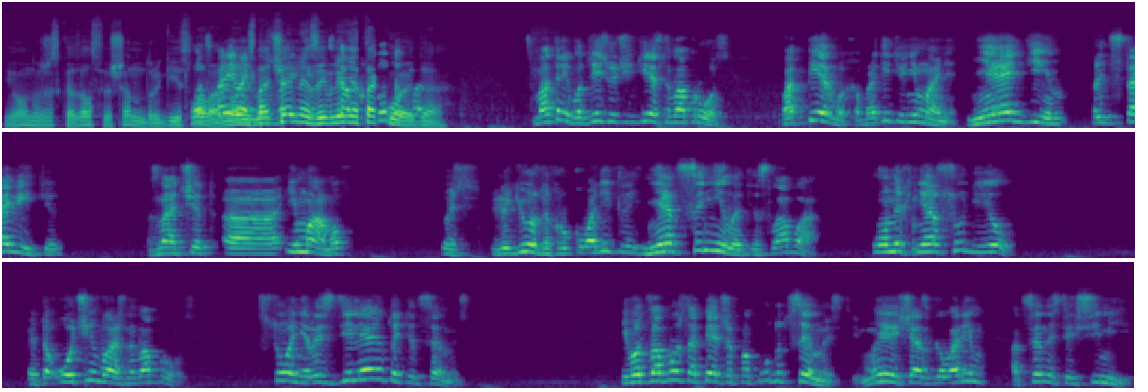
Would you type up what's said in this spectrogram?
и он уже сказал совершенно другие слова. Вот смотри, Но изначальное смотри, заявление такое, да. Смотри, вот здесь очень интересный вопрос. Во-первых, обратите внимание, ни один представитель, значит, э, имамов, то есть религиозных руководителей, не оценил эти слова. Он их не осудил. Это очень важный вопрос. Что они разделяют эти ценности? И вот вопрос, опять же, по поводу ценностей. Мы сейчас говорим о ценностях семьи.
